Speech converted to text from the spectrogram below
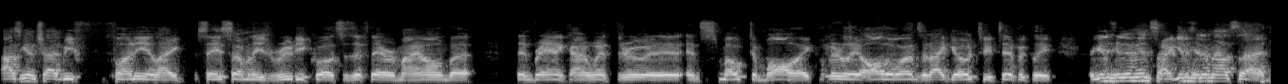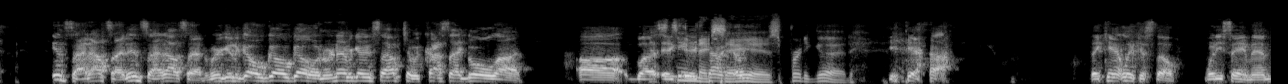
I was going to try to be funny and like say some of these Rudy quotes as if they were my own, but then Brandon kind of went through it and smoked them all. Like literally all the ones that I go to typically are gonna hit him inside, gonna hit him outside, inside, outside, inside, outside. We're gonna go, go, go, and we're never gonna stop till we cross that goal line. Uh, but this it, team it they say comes, is pretty good. Yeah, they can't lick us though. What do you say, man?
